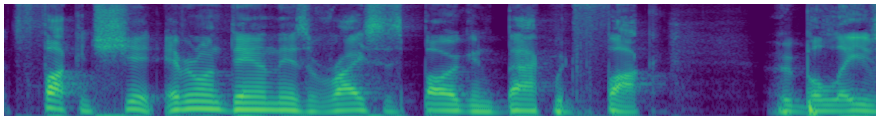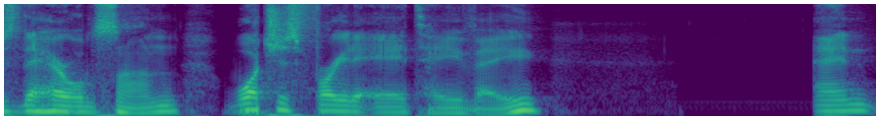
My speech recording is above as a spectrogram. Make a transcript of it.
it's fucking shit. Everyone down there's a racist, bogan, backward fuck who believes the Herald Sun, watches free to air TV, and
